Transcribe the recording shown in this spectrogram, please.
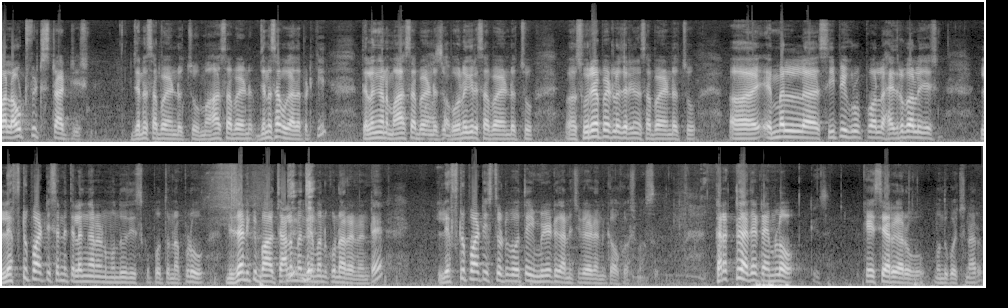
వాళ్ళ అవుట్ఫిట్ స్టార్ట్ చేసినాయి. జనసభ ఉండొచ్చు మహాసభ ఉండ జనసభ కాదప్పటికి తెలంగాణ మహాసభ ఉండొచ్చు భువనగిరి సభ ఉండొచ్చు సూర్యాపేటలో జరిగిన సభ ఉండొచ్చు ఎంఎల్ సిపి గ్రూప్ వాళ్ళు హైదరాబాద్లో చేసిన లెఫ్ట్ పార్టీస్ అన్ని తెలంగాణను ముందుకు తీసుకుపోతున్నప్పుడు నిజానికి బా చాలామంది ఏమనుకున్నారని అంటే లెఫ్ట్ పార్టీస్ తోటి పోతే ఇమీడియట్గా అణచివేయడానికి అవకాశం వస్తుంది. కరెక్ట్గా అదే టైంలో కేసీఆర్ గారు ముందుకు వచ్చినారు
